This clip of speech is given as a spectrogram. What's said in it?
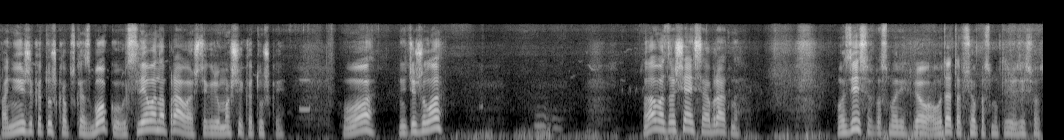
Пониже катушка опускай сбоку, вот слева направо, я ж тебе говорю, маши катушкой. О, не тяжело? А, возвращайся обратно. Вот здесь вот посмотри, Лева, вот это все посмотри, вот здесь вот.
